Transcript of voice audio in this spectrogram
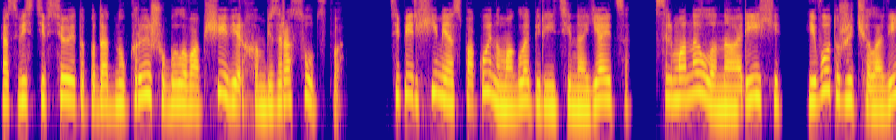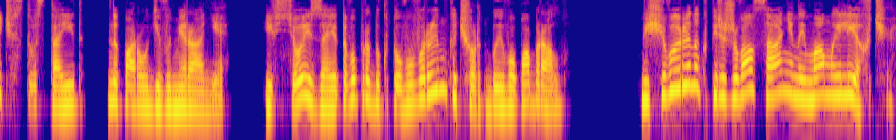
А свести все это под одну крышу было вообще верхом безрассудства. Теперь химия спокойно могла перейти на яйца, сальмонелла на орехи, и вот уже человечество стоит на пороге вымирания. И все из-за этого продуктового рынка, черт бы его побрал. Вещевой рынок переживал с Аниной мамой легче,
